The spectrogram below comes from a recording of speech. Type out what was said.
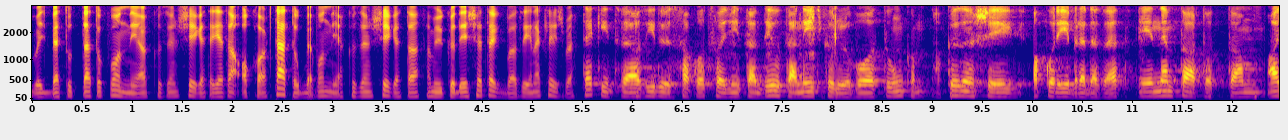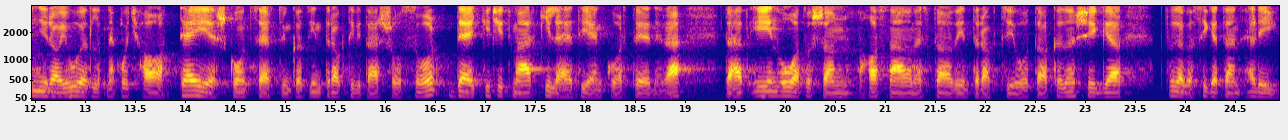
vagy be tudtátok vonni a közönséget? Egyáltalán akartátok bevonni a közönséget a, a működésetekbe, az éneklésbe? Tekintve az időszakot, hogy mint a délután négy körül voltunk, a közönség akkor ébredezett. Én nem tartottam annyira jó ötletnek, hogyha a teljes koncertünk az interaktivitásról szól, de egy kicsit már ki lehet ilyenkor térni rá. Tehát én óvatosan használom ezt az interakciót a közönséggel, főleg a szigeten elég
